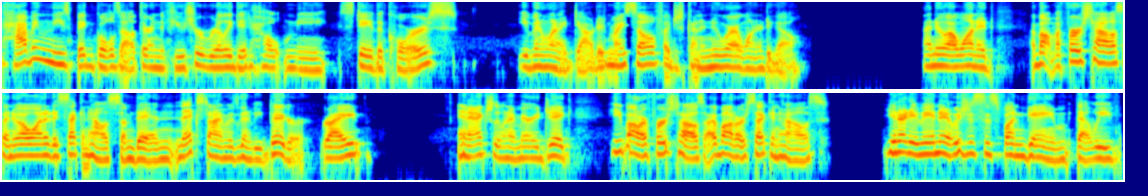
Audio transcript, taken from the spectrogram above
having these big goals out there in the future really did help me stay the course even when I doubted myself I just kind of knew where I wanted to go I knew I wanted, I bought my first house. I knew I wanted a second house someday. And next time it was going to be bigger, right? And actually, when I married Jake, he bought our first house. I bought our second house. You know what I mean? It was just this fun game that we've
